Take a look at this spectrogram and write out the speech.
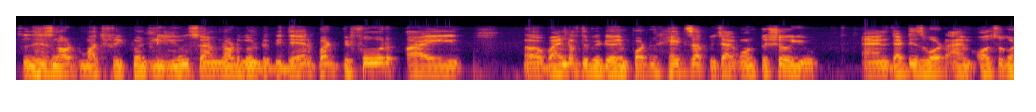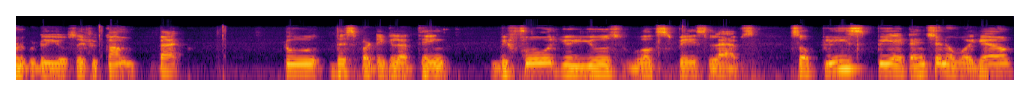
So this is not much frequently used so i'm not going to be there. But before i uh, wind up the video important heads up which i want to show you. And that is what i'm also going to be doing. So if you come back to this particular thing before you use workspace labs. So please pay attention over here.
